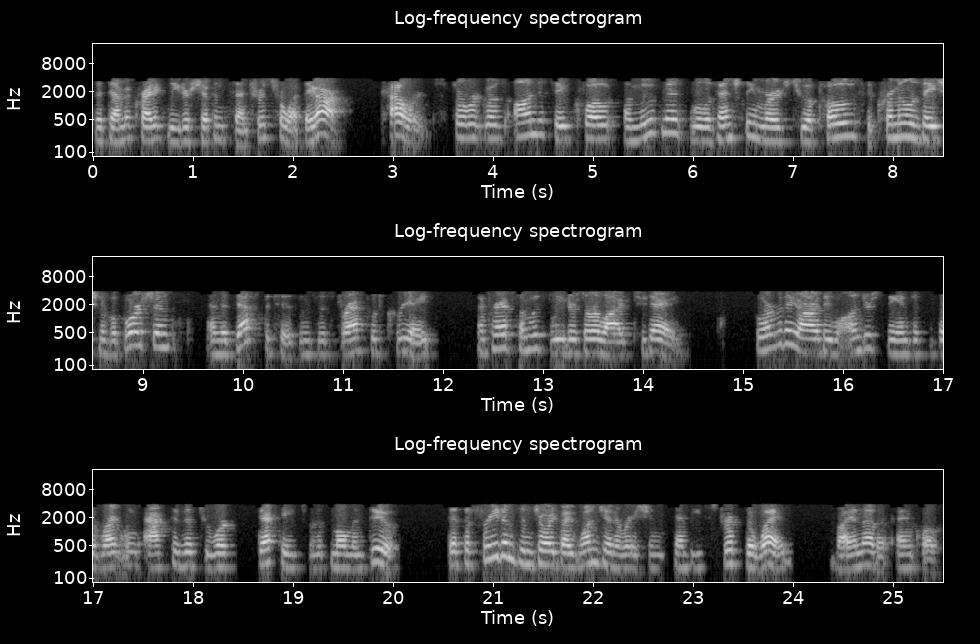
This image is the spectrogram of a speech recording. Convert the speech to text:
the Democratic leadership and centrists for what they are, cowards. Serwer goes on to say, quote, a movement will eventually emerge to oppose the criminalization of abortion and the despotisms this draft would create, and perhaps some of its leaders are alive today. Whoever they are, they will understand just as the right-wing activists who worked decades for this moment do that the freedoms enjoyed by one generation can be stripped away by another, end quote.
